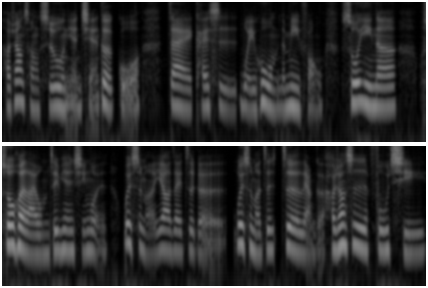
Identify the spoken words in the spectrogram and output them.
好像从十五年前各国在开始维护我们的蜜蜂，所以呢。说回来，我们这篇新闻为什么要在这个？为什么这这两个好像是夫妻，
